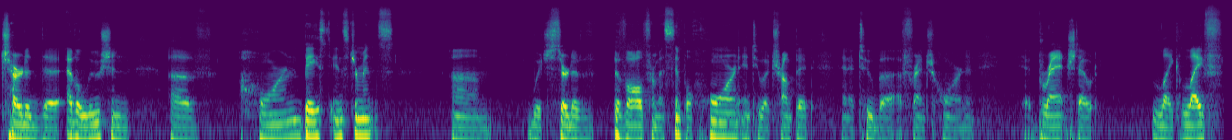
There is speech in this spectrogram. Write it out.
charted the evolution of horn based instruments, um, which sort of evolved from a simple horn into a trumpet and a tuba, a French horn. And it branched out like life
